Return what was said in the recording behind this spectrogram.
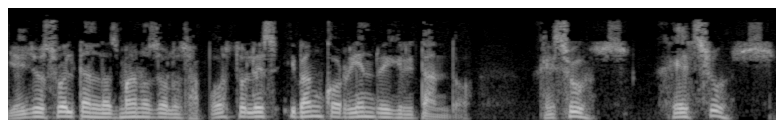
y ellos sueltan las manos de los apóstoles y van corriendo y gritando, Jesús, Jesús.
